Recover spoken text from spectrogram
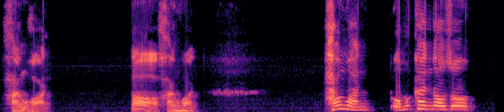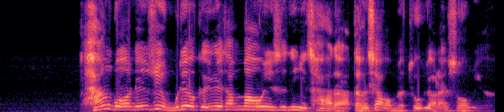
韩元啊，韩元，韩元，我们看到说，韩国连续五六个月它贸易是逆差的，等一下我们图表来说明啊，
